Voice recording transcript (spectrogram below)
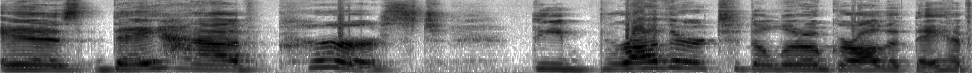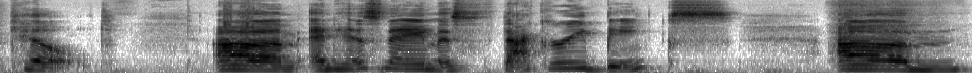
is they have cursed the brother to the little girl that they have killed um, and his name is Thackery Binx um,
